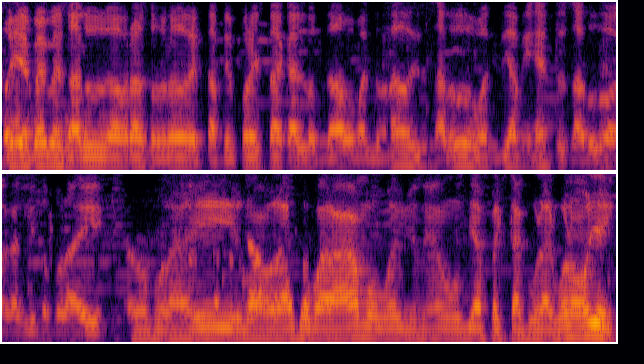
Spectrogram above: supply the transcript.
Oye, Pepe, saludos, abrazo, brother. También por ahí está Carlos Dado Maldonado, dice saludos, buen día, mi gente. Saludos a Carlito por ahí. Saludos por ahí, un abrazo para ambos, güey, que tengan un día espectacular. Bueno, oye,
